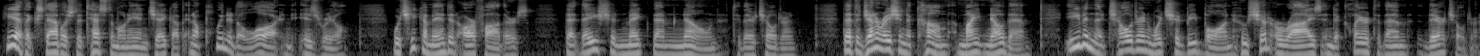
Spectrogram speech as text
He hath established a testimony in Jacob and appointed a law in Israel which he commanded our fathers, that they should make them known to their children, that the generation to come might know them, even the children which should be born, who should arise and declare to them their children,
